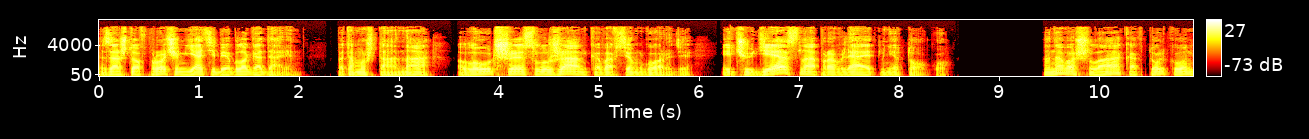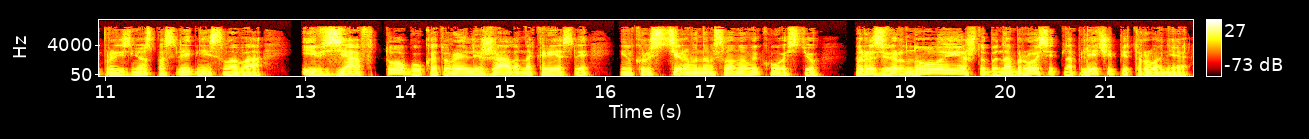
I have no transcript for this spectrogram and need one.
за что, впрочем, я тебе благодарен, потому что она лучшая служанка во всем городе и чудесно оправляет мне тогу». Она вошла, как только он произнес последние слова, и, взяв тогу, которая лежала на кресле, инкрустированном слоновой костью, развернула ее, чтобы набросить на плечи Петрония.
